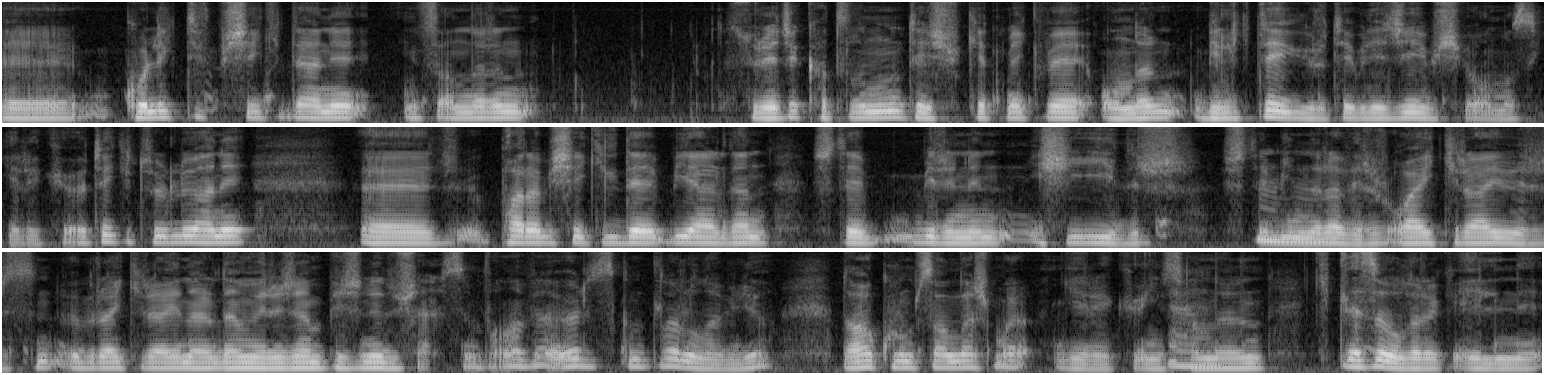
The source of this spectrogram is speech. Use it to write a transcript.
E, kolektif bir şekilde hani insanların sürece katılımını teşvik etmek ve onların birlikte yürütebileceği bir şey olması gerekiyor. Öteki türlü hani e, para bir şekilde bir yerden işte birinin işi iyidir. İşte bin lira verir. O ay kirayı verirsin. Öbür ay kirayı nereden vereceğim peşine düşersin falan filan. Öyle sıkıntılar olabiliyor. Daha kurumsallaşma gerekiyor. İnsanların kitlesel olarak elini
